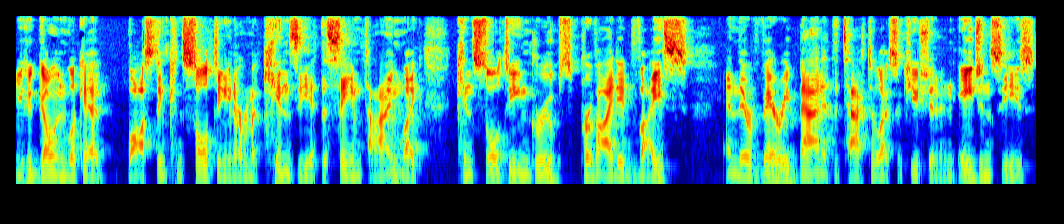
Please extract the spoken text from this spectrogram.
You could go and look at Boston Consulting or McKinsey at the same time. Like consulting groups provide advice and they're very bad at the tactical execution. And agencies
